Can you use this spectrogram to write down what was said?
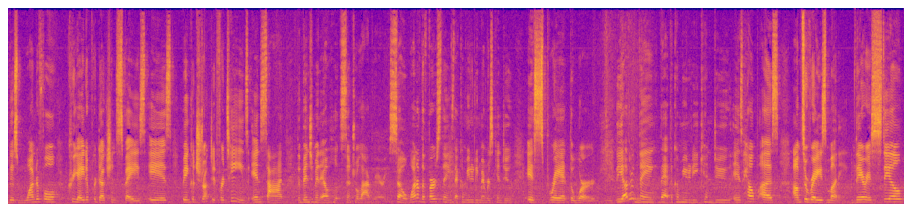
this wonderful creative production space is being constructed for teens inside the Benjamin L. Hooks Central Library. So one of the first things that community members can do is spread the word. The other thing that the community can do is help us um, to raise money. There is still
